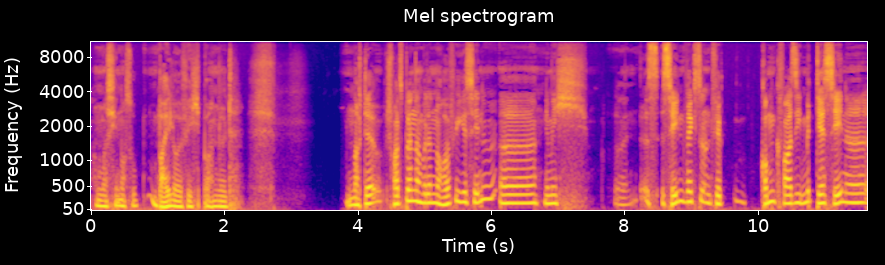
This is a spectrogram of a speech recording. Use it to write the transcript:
haben wir es hier noch so beiläufig behandelt. Nach der Schwarzblende haben wir dann eine häufige Szene, äh, nämlich äh, Szenenwechsel und wir kommen quasi mit der Szene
